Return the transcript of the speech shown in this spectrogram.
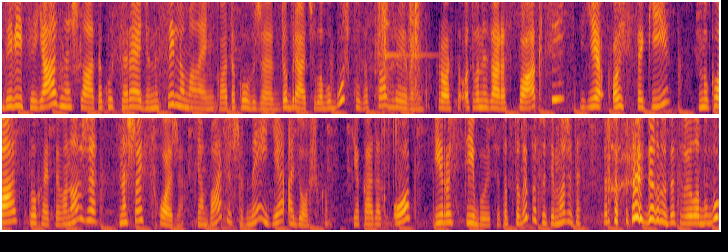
Дивіться, я знайшла таку середню, не сильно маленьку, а таку вже добрячу лабубушку за 100 гривень. Просто от вони зараз по акції. Є ось такі. Ну клас, слухайте, воно вже на щось схоже. Я бачу, що в неї є адьошка, яка так оп і розстібується. Тобто ви, по суті, можете роздягнути свою лабубу,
